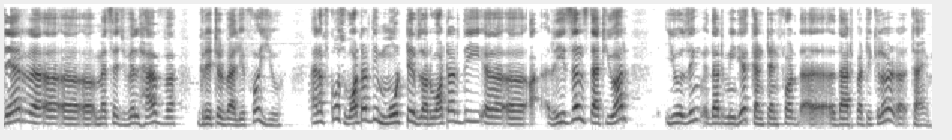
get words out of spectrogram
their uh, uh, message will have greater value for you. And of course what are the motives or what are the reasons that you are using that media content for that particular time?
